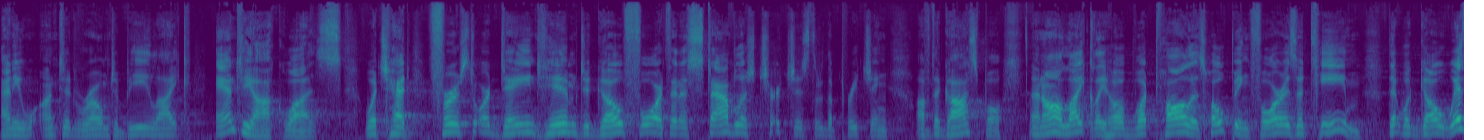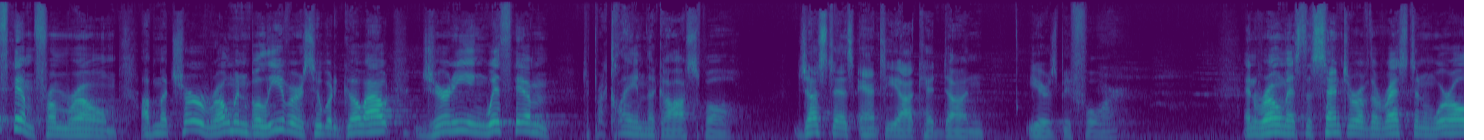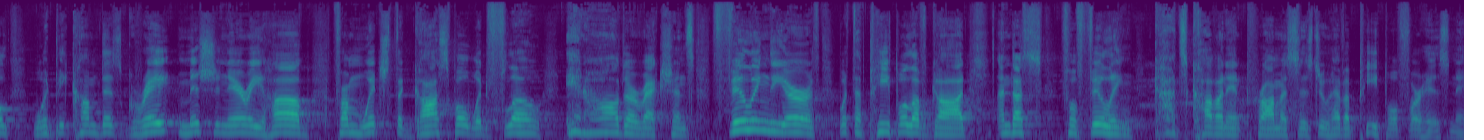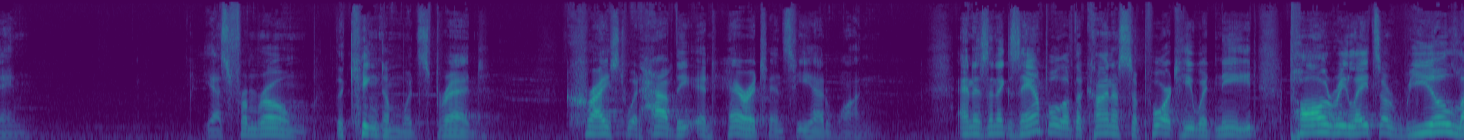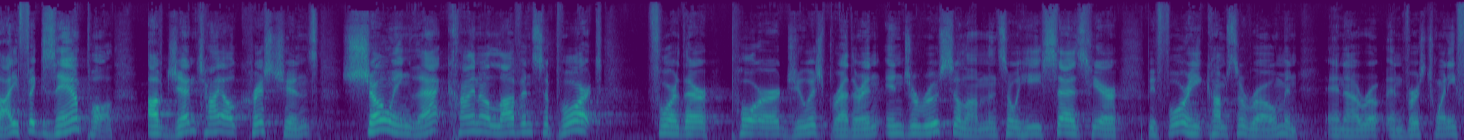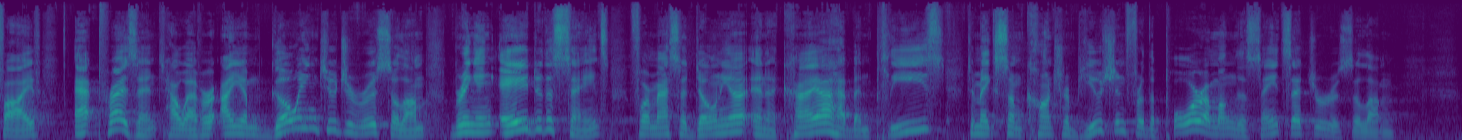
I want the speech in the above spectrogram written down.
And he wanted Rome to be like Antioch was, which had first ordained him to go forth and establish churches through the preaching of the gospel. In all likelihood, what Paul is hoping for is a team that would go with him from Rome, of mature Roman believers who would go out journeying with him to proclaim the gospel, just as Antioch had done years before and Rome, as the center of the Western world, would become this great missionary hub from which the gospel would flow in all directions, filling the earth with the people of God, and thus fulfilling God's covenant promises to have a people for his name. Yes, from Rome, the kingdom would spread. Christ would have the inheritance he had won. And as an example of the kind of support he would need, Paul relates a real life example of Gentile Christians showing that kind of love and support for their poor Jewish brethren in Jerusalem. And so he says here, before he comes to Rome, in, in, uh, in verse 25, at present, however, I am going to Jerusalem, bringing aid to the saints, for Macedonia and Achaia have been pleased to make some contribution for the poor among the saints at Jerusalem,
